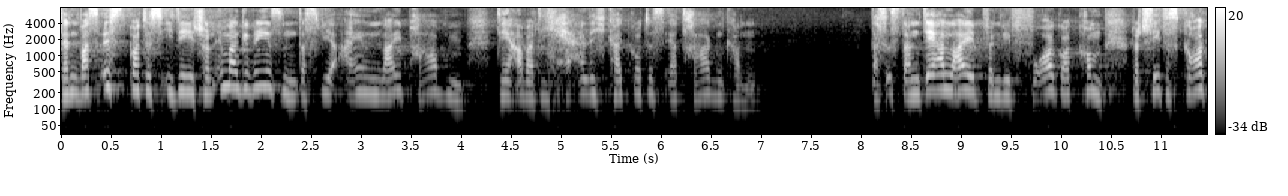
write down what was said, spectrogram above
Denn was ist Gottes Idee schon immer gewesen, dass wir einen Leib haben, der aber die Herrlichkeit Gottes ertragen kann? Das ist dann der Leib, wenn wir vor Gott kommen. Dort steht es, Gott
